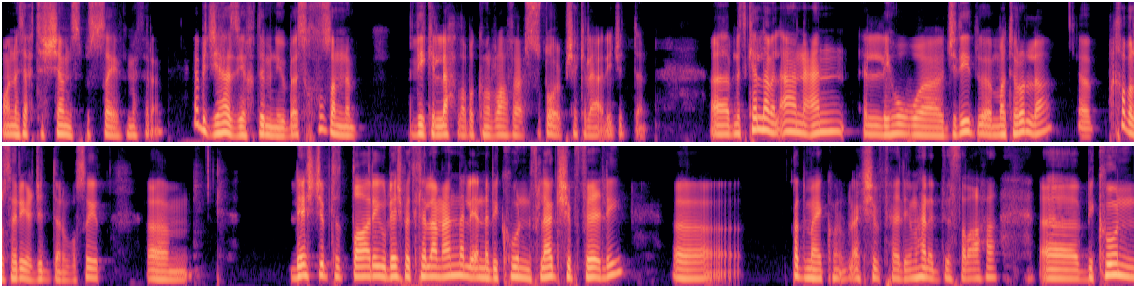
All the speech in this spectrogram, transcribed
وأنا تحت الشمس بالصيف مثلا؟ أبي الجهاز يخدمني وبس خصوصا بذيك اللحظة بكون رافع السطوع بشكل عالي جدا. أه بنتكلم الآن عن اللي هو جديد موتورولا أه خبر سريع جدا وبسيط. ليش جبت الطاري وليش بتكلم عنه؟ لأنه بيكون flagship فعلي. أه قد ما يكون flagship فعلي ما ندري صراحة. أه بيكون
